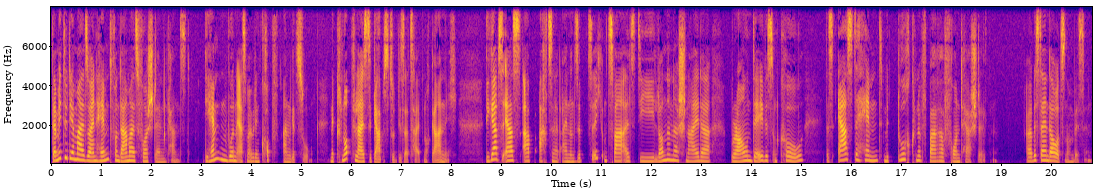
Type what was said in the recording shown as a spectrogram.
Damit du dir mal so ein Hemd von damals vorstellen kannst. Die Hemden wurden erstmal über den Kopf angezogen. Eine Knopfleiste gab es zu dieser Zeit noch gar nicht. Die gab es erst ab 1871 und zwar als die Londoner Schneider Brown, Davis Co. das erste Hemd mit durchknüpfbarer Front herstellten. Aber bis dahin dauert es noch ein bisschen.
